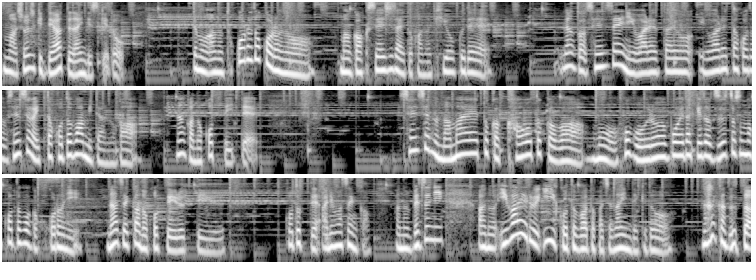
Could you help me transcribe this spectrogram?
まあ正直出会ってないんですけどでもあのところどころの、まあ、学生時代とかの記憶でなんか先生に言われたよ言われたこと先生が言った言葉みたいなのがなんか残っていて先生の名前とか顔とかはもうほぼうろ覚えだけどずっとその言葉が心になぜか残っているっていうことってありませんか？あの別にあのいわゆるいい言葉とかじゃないんだけどなんかずっと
